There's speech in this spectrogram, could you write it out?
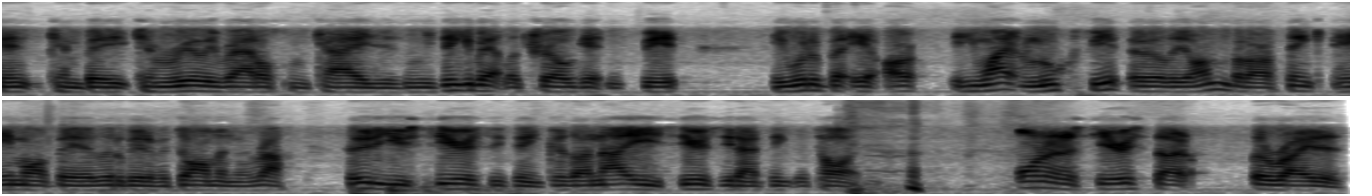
can can be can really rattle some cages. And you think about Latrell getting fit, he would have been. He won't look fit early on, but I think he might be a little bit of a diamond in the rough. Who do you seriously think? Because I know you seriously don't think the Titans. on a serious note, the Raiders.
